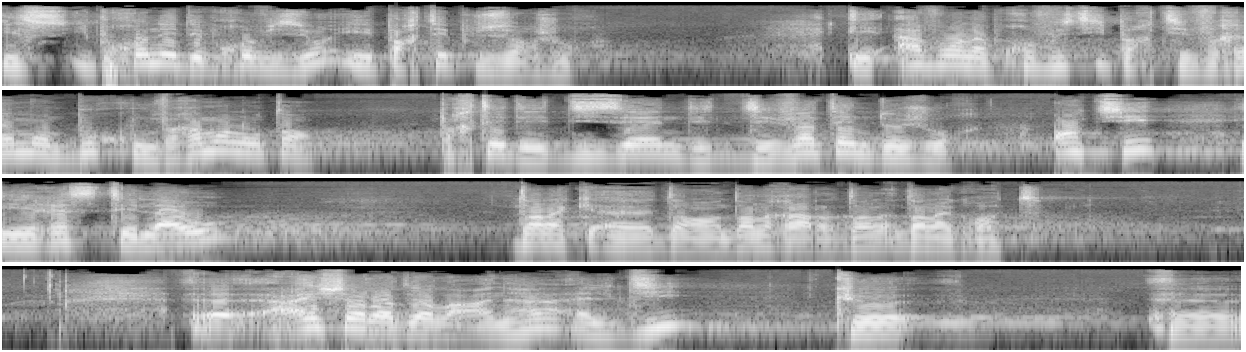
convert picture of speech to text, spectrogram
Il prenait des provisions et il partait plusieurs jours. Et avant la prophétie, partait vraiment beaucoup, vraiment longtemps. Partait des dizaines, des, vingtaines de jours entiers et il restait là-haut dans, euh, dans, le rar, dans, la grotte. Euh, Aïcha anha, elle dit que euh,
